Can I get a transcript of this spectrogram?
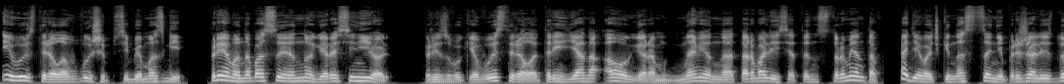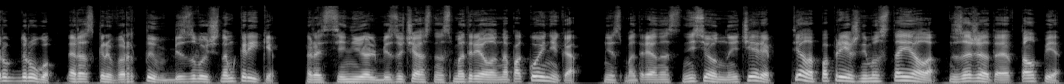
и выстрелом вышиб себе мозги. Прямо на босые ноги Росиньоль. При звуке выстрела три Яна Аугера мгновенно оторвались от инструментов, а девочки на сцене прижались друг к другу, раскрыв рты в беззвучном крике. Рассиньоль безучастно смотрела на покойника, Несмотря на снесенный череп, тело по-прежнему стояло, зажатое в толпе.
